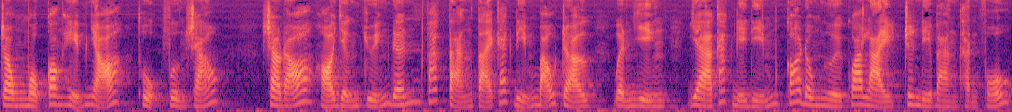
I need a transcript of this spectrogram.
trong một con hẻm nhỏ thuộc phường 6. Sau đó họ vận chuyển đến phát tặng tại các điểm bảo trợ, bệnh viện và các địa điểm có đông người qua lại trên địa bàn thành phố.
